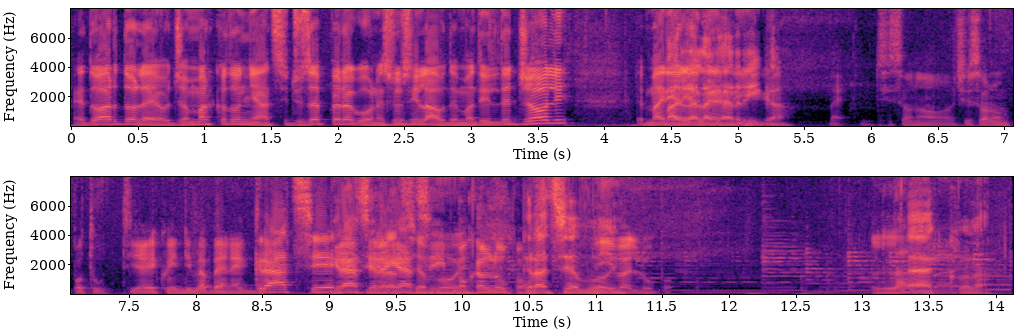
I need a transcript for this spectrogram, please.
Edoardo Leo, Gianmarco Tognazzi, Giuseppe Ragone, Susi Laude, Matilde Gioli e Maria, Maria La Garriga. Garriga. Beh, ci sono, ci sono un po' tutti, eh, quindi va bene, grazie. Grazie, Grazie ragazzi, a voi. in bocca al lupo. Grazie a voi. Viva il lupo. La- Eccola.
